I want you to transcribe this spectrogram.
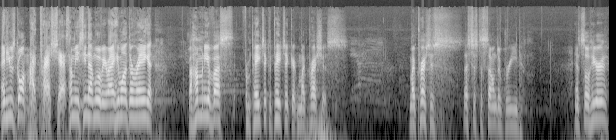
And he was going, My precious. How many seen that movie, right? He wanted the ring. And, but how many of us from paycheck to paycheck, are my precious. My precious, that's just the sound of greed. And so here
